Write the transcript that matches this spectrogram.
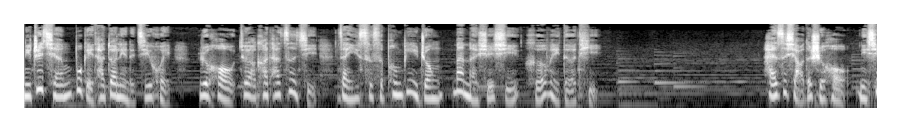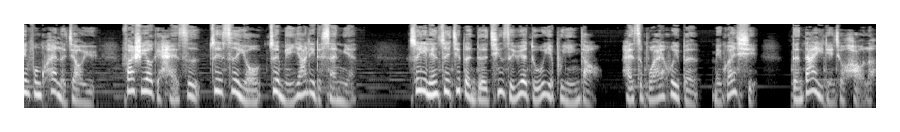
你之前不给他锻炼的机会，日后就要靠他自己在一次次碰壁中慢慢学习何为得体。孩子小的时候，你信奉快乐教育，发誓要给孩子最自由、最没压力的三年，所以连最基本的亲子阅读也不引导。孩子不爱绘本没关系，等大一点就好了。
